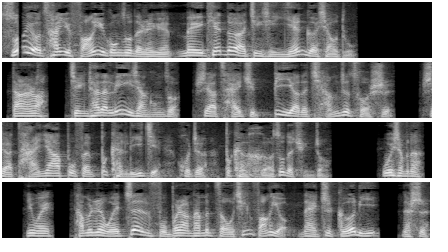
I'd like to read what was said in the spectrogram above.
所有参与防御工作的人员每天都要进行严格消毒。当然了，警察的另一项工作是要采取必要的强制措施，是要弹压部分不肯理解或者不肯合作的群众。为什么呢？因为他们认为政府不让他们走亲访友乃至隔离，那是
